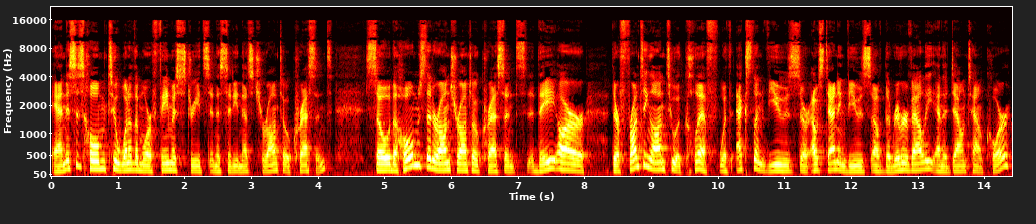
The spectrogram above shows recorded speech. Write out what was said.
And this is home to one of the more famous streets in the city, and that's Toronto Crescent. So the homes that are on Toronto Crescent, they are they're fronting onto a cliff with excellent views or outstanding views of the river valley and the downtown core.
